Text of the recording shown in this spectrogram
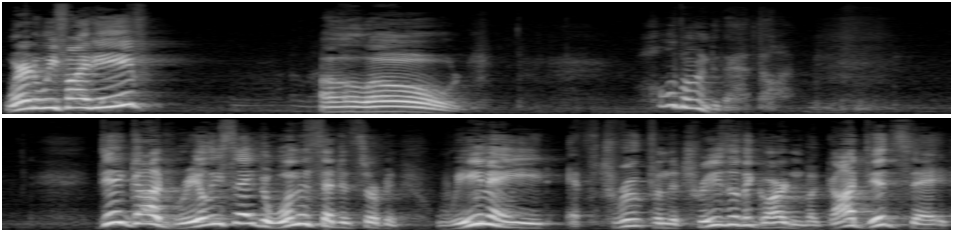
Where do we find Eve? Alone. Hold on to that thought. Did God really say? The woman said to the serpent, We may eat fruit from the trees of the garden, but God did say,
